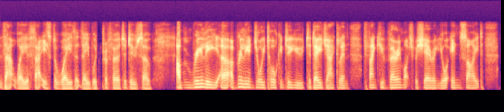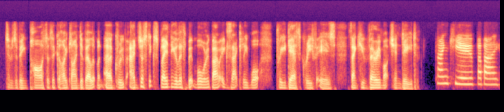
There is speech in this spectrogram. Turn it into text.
that way if that is the way that they would prefer to do so. I'm really, uh, I've really enjoyed talking to you today, Jacqueline. Thank you very much for sharing your insight in terms of being part of the guideline development uh, group and just explaining a little bit more about exactly what pre-death grief is. Thank you very much indeed. Thank you. Bye bye.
